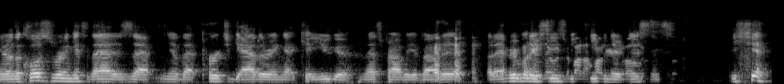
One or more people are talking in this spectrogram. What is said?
You know, the closest we're gonna get to that is that you know that perch gathering at Cayuga, and that's probably about it. But everybody seems to be keeping their votes. distance. Yeah, it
